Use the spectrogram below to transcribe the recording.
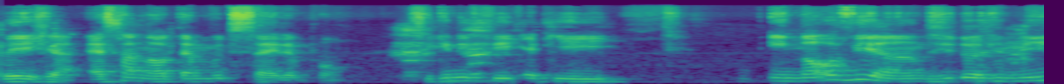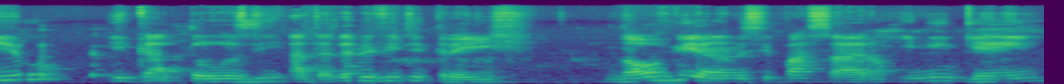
Veja, essa nota é muito séria, pô. Significa que em nove anos, de 2014 até 2023, nove anos se passaram e ninguém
